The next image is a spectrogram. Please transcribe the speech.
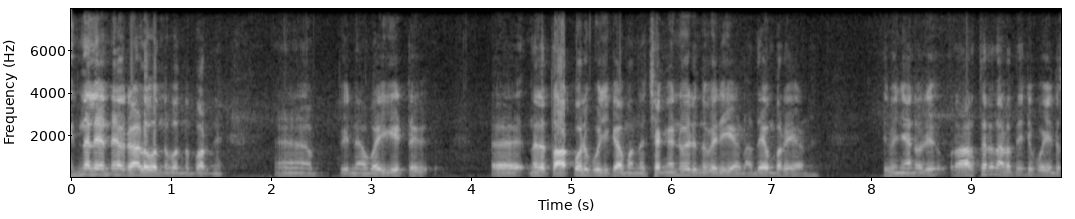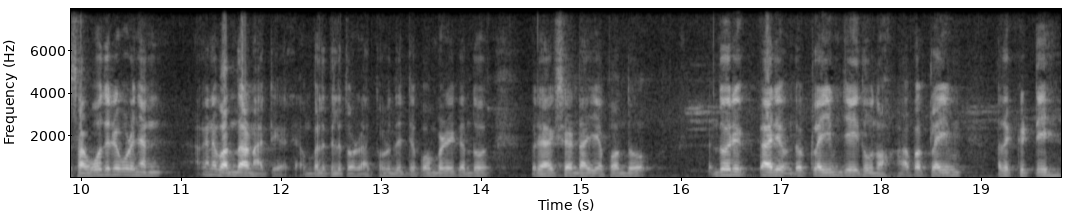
ഇന്നലെ തന്നെ ഒരാൾ വന്ന് വന്ന് പറഞ്ഞ് പിന്നെ വൈകിട്ട് ഇന്നലെ താക്കോൽ പൂജിക്കാൻ വന്ന ചെങ്ങന്നൂരിൽ നിന്ന് വരികയാണ്. അദ്ദേഹം പറയാണ് ഇപ്പം ഞാനൊരു പ്രാർത്ഥന നടത്തിയിട്ട് പോയി. എന്റെ സഹോദരി കൂടെ ഞാൻ അങ്ങനെ വന്നതാണ് ആറ്റുകാർ അമ്പലത്തിൽ തൊഴാൻ. തൊഴുതിട്ട് പോകുമ്പോഴേക്ക് എന്തോ ഒരു ആക്സിഡന്റ് ആയി. അപ്പോൾ എന്തോ എന്തോ ഒരു കാര്യം എന്തോ ക്ലെയിം ചെയ്തു എന്നോ. അപ്പോൾ ക്ലെയിം അത് കിട്ടി.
